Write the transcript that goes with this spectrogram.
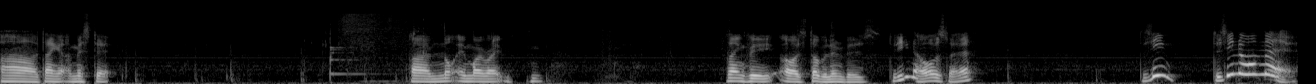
Ah, dang it, I missed it. I'm not in my right... Thankfully... Oh, it's double invis. Did he know I was there? Does he... Does he know I'm there?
